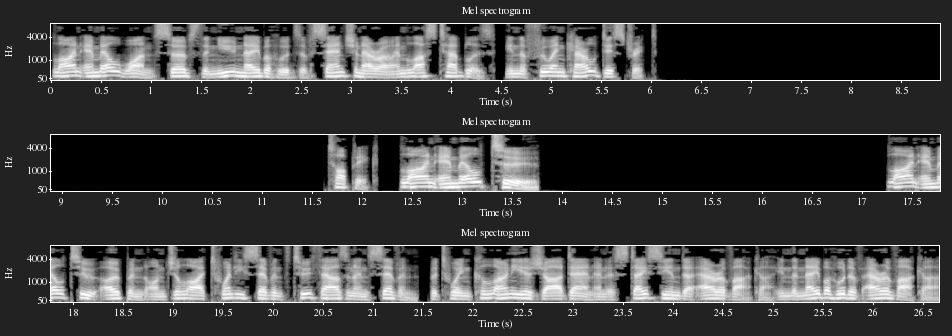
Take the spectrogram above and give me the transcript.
Line ML1 serves the new neighborhoods of Sanchinarro and Las Tablas, in the Fuencarral district. Line ML2 Line ML2 opened on July 27, 2007, between Colonia Jardin and Estación de Aravaca in the neighborhood of Aravaca,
